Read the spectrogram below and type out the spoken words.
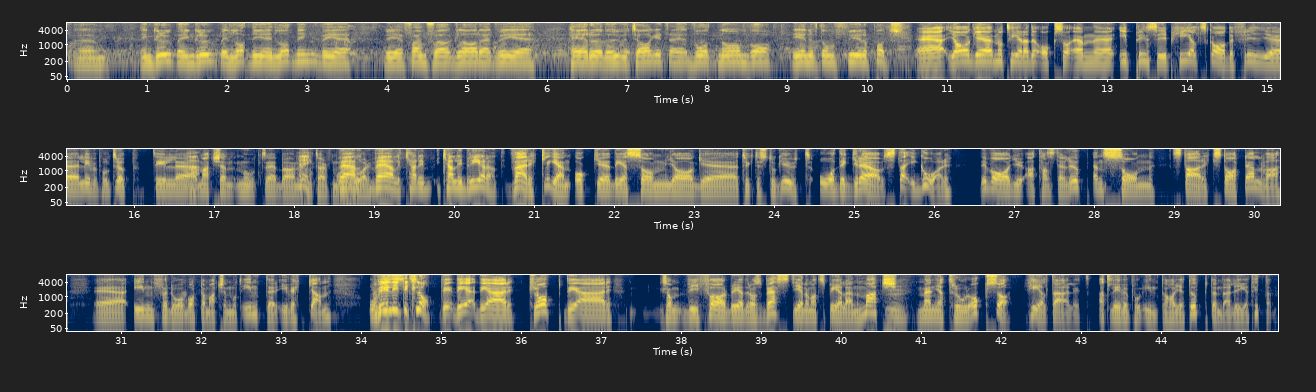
Um, en grupp är en grupp, en lottning är en lottning. Vi är, vi är framförallt glada att vi är här överhuvudtaget, att vårt namn var i en av de fyra pods. Eh, jag eh, noterade också en eh, i princip helt skadefri Liverpool-trupp till eh, Ja. matchen mot eh, Burnley på Turf Moor Väl, igår. väl kali- kalibrerat. Verkligen, och eh, det som jag tyckte stod ut å det grövsta igår, det var ju att han ställde upp en sån stark startelva eh, inför då bortamatchen mot Inter i veckan. Och Och det är visst, lite klopp. Det, det, det är Klopp, det är liksom, vi förbereder oss bäst genom att spela en match, Mm. men jag tror också, helt ärligt, att Liverpool inte har gett upp den där ligatiteln.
